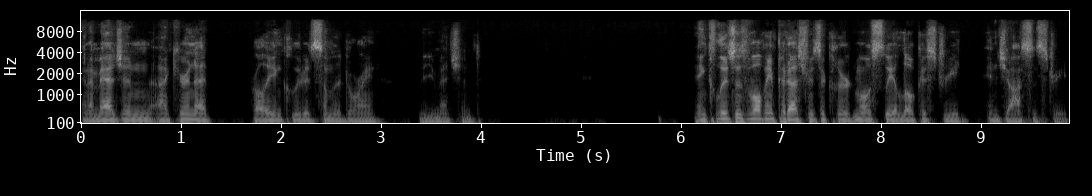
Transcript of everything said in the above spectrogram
And I imagine, uh, Kieran, that probably included some of the dooring that you mentioned. And collisions involving pedestrians occurred mostly at Locust Street and Johnson Street.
